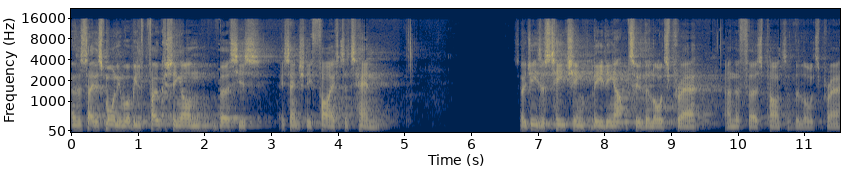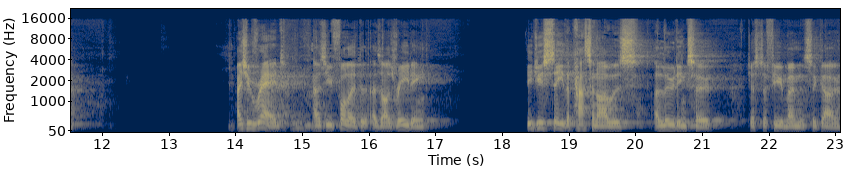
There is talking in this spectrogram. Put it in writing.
as I say this morning, we'll be focusing on verses essentially 5 to 10. So, Jesus' teaching leading up to the Lord's Prayer and the first part of the Lord's Prayer. As you read, as you followed as I was reading, did you see the pattern I was alluding to just a few moments ago?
